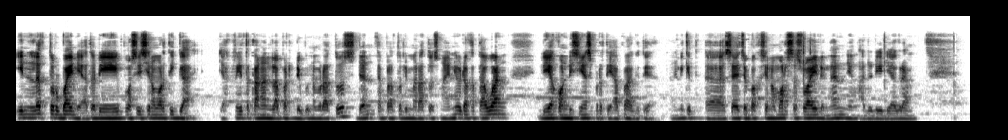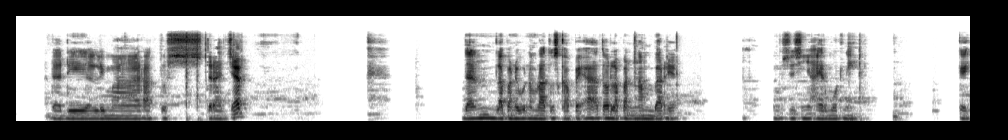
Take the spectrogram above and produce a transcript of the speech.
inlet turbine ya atau di posisi nomor 3 yakni tekanan 8600 dan temperatur 500. Nah, ini udah ketahuan dia kondisinya seperti apa gitu ya. Nah, ini kita, uh, saya coba kasih nomor sesuai dengan yang ada di diagram. Ada di 500 derajat dan 8600 kPa atau 86 bar ya. Posisinya air murni. Oke.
